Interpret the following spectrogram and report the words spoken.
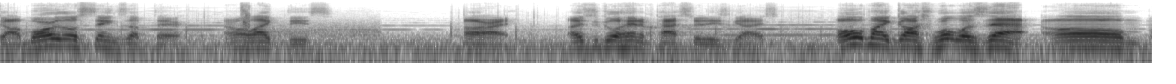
God, more of those things up there. I don't like these. Alright, let's just go ahead and pass through these guys. Oh my gosh, what was that? Um,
